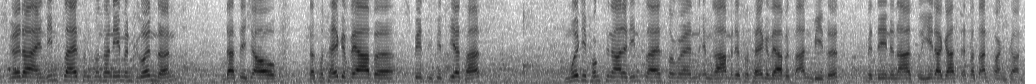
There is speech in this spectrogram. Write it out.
Ich würde ein Dienstleistungsunternehmen gründen, das sich auf das Hotelgewerbe spezifiziert hat, multifunktionale Dienstleistungen im Rahmen des Hotelgewerbes anbietet, mit denen nahezu jeder Gast etwas anfangen kann.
